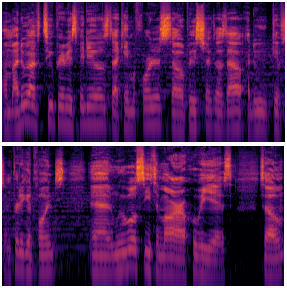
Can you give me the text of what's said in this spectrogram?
um, I do have two previous videos that came before this, so please check those out. I do give some pretty good points, and we will see tomorrow who he is. So,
